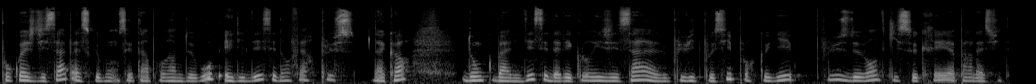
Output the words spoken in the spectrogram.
Pourquoi je dis ça? Parce que bon, c'est un programme de groupe et l'idée c'est d'en faire plus, d'accord? Donc bah, l'idée c'est d'aller corriger ça euh, le plus vite possible pour qu'il y ait plus de ventes qui se créent euh, par la suite.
